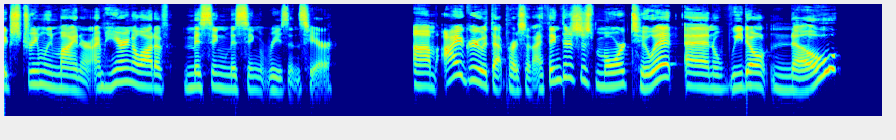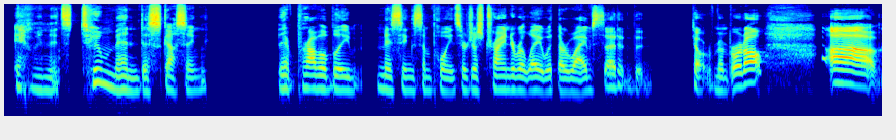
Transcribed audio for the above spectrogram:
extremely minor. I'm hearing a lot of missing, missing reasons here. Um, I agree with that person. I think there's just more to it, and we don't know. I mean, it's two men discussing. They're probably missing some points or just trying to relay what their wives said and don't remember it all. Um,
